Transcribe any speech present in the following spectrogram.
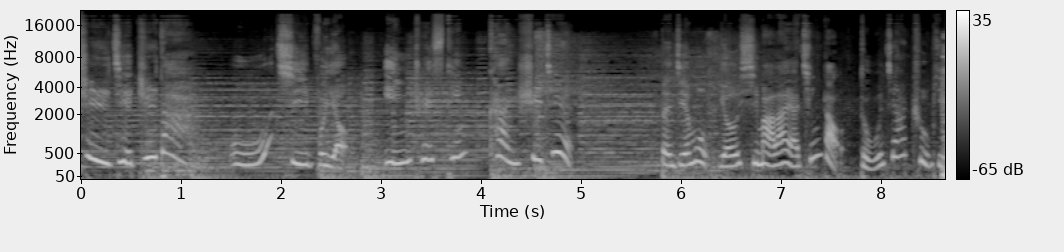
世界之大，无奇不有。Interesting，看世界。本节目由喜马拉雅青岛独家出品。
